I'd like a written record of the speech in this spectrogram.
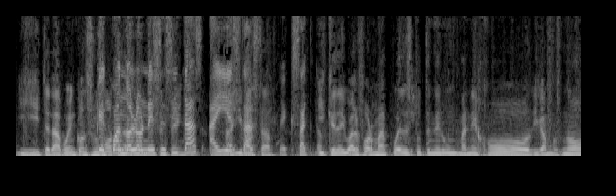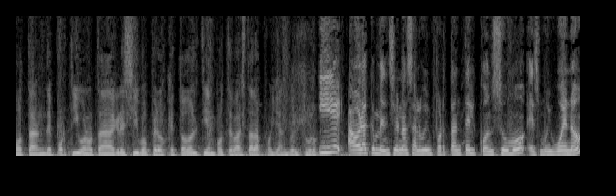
y te da buen consumo. Que cuando lo necesitas, ahí, va está. a estar. Exacto. Y que de igual forma puedes tú tener un manejo, digamos, no tan deportivo, no tan agresivo, pero que todo el tiempo te va a estar apoyando el turbo. Y ahora que mencionas algo importante, el consumo es muy bueno.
